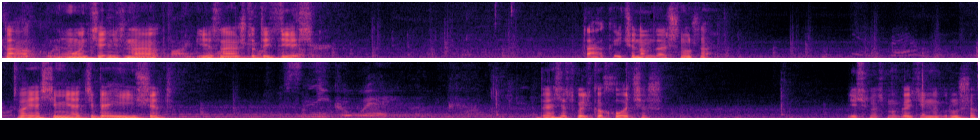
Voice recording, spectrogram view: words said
Так, Монти, я не знаю... Я знаю, что ты здесь. Так, и что нам дальше нужно? Твоя семья тебя ищет. Прячься сколько хочешь. Здесь у нас магазин игрушек.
